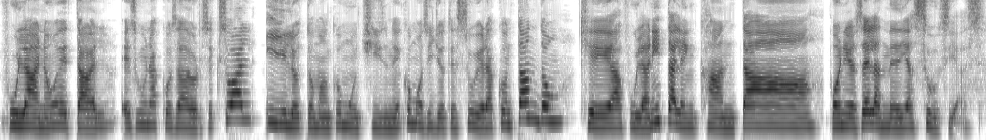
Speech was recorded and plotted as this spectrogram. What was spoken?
fulano de tal es un acosador sexual y lo toman como un chisme, como si yo te estuviera contando que a fulanita le encanta ponerse las medias sucias.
